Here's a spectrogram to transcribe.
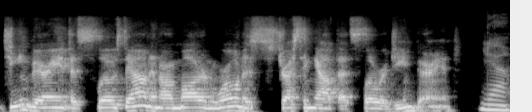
gene variant that slows down, and our modern world is stressing out that slower gene variant. Yeah.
